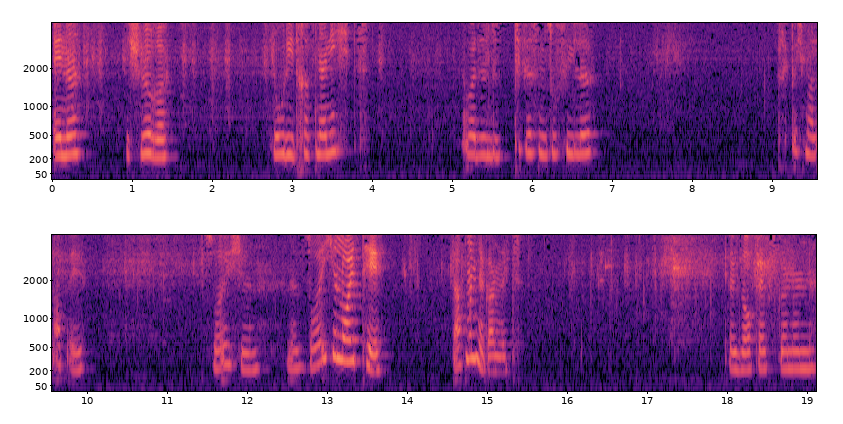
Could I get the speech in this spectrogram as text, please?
Ey, ne? Ich schwöre. Jo, die treffen ja nichts. Aber das das sind so viele. Kriegt euch mal ab, ey. Solche. Ne, solche Leute. Darf man ja gar nicht. Direkt Aufpacks gönnen.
